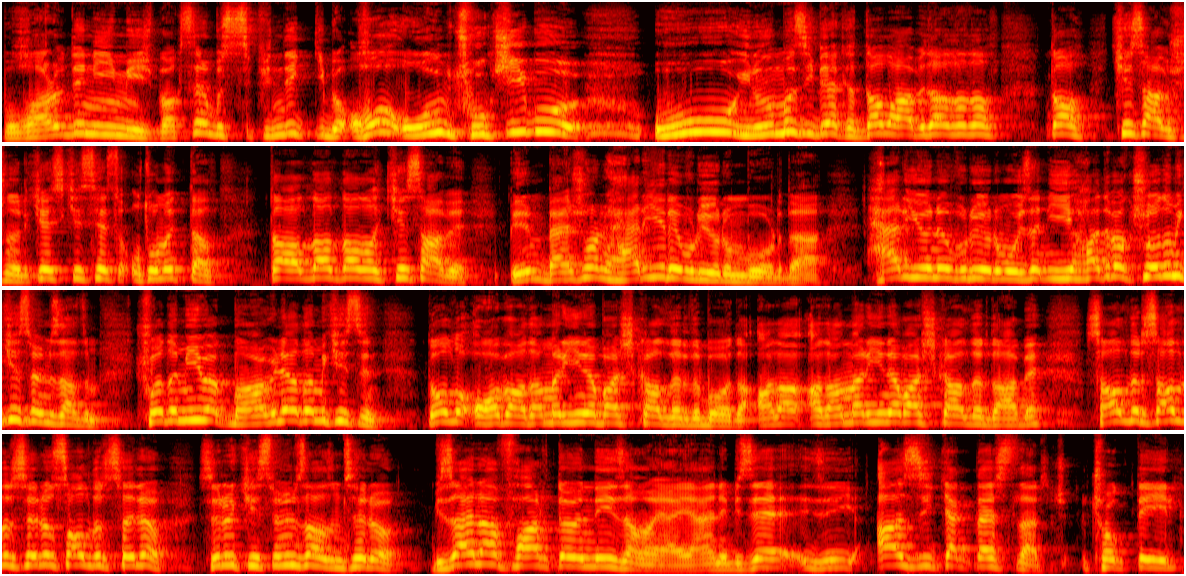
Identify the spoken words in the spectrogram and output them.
Bu harbiden iyiymiş. Baksana bu spindeki gibi. Aha oğlum çok iyi bu. Oo inanılmaz iyi. Bir dakika dal abi dal dal dal. Dal. Kes abi şunları. Kes kes kes. Otomatik dal. Dal dal dal dal kes abi. Benim ben şu an her yere vuruyorum bu arada. Her yöne vuruyorum o yüzden iyi. Hadi bak şu adamı kesmemiz lazım. Şu adam iyi bak. Mavili adamı kesin. Dal dal. Abi adamlar yine baş kaldırdı bu arada. Ada- adamlar yine baş kaldırdı abi. Saldır saldır Selo saldır Selo. Selo kesmemiz lazım Selo. Biz hala farklı öndeyiz ama ya. Yani bize azıcık yaklaştılar. Çok değil.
